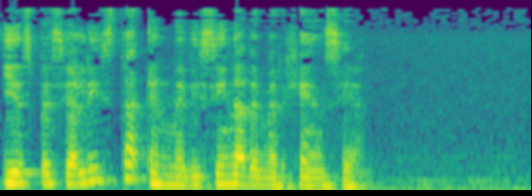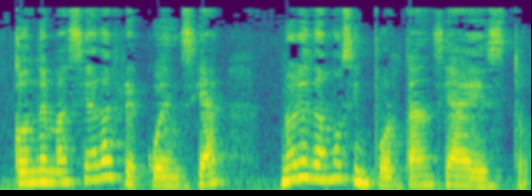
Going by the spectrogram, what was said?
y especialista en medicina de emergencia. Con demasiada frecuencia no le damos importancia a esto,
